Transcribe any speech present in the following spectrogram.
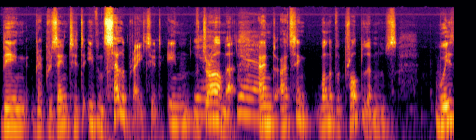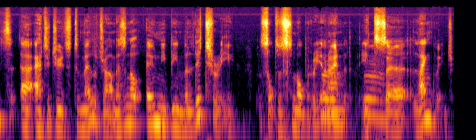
being represented, even celebrated in the Yeah, drama. yeah. And I think one of the problems with uh, attitudes to melodrama has not only been the literary sort of snobbery Mm, around its uh, language,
